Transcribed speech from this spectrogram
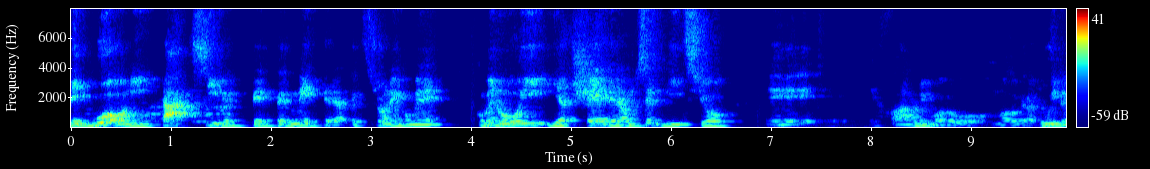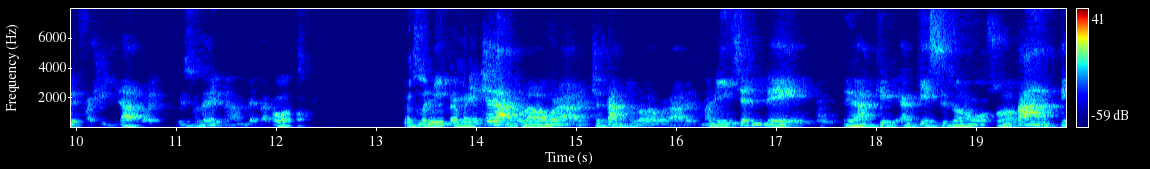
dei, buoni taxi per, per, permettere a persone come, come, noi di accedere a un servizio e, e farlo in modo, in modo, gratuito e facilitato. Ecco, questo sarebbe una bella cosa. Assolutamente. C'è tanto da lavorare, c'è tanto da lavorare, ma le iniziative eh, anche, anch'esse sono, sono tante,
